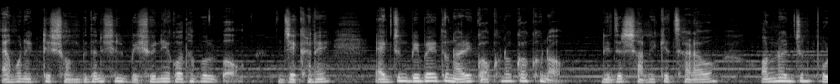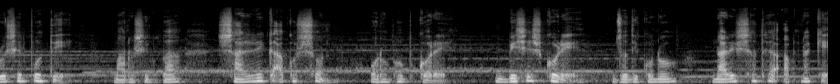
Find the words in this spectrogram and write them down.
এমন একটি সংবেদনশীল বিষয় নিয়ে কথা বলব, যেখানে একজন বিবাহিত নারী কখনো কখনো নিজের স্বামীকে ছাড়াও অন্য একজন পুরুষের প্রতি মানসিক বা শারীরিক আকর্ষণ অনুভব করে। বিশেষ করে যদি কোনো নারীর সাথে আপনাকে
